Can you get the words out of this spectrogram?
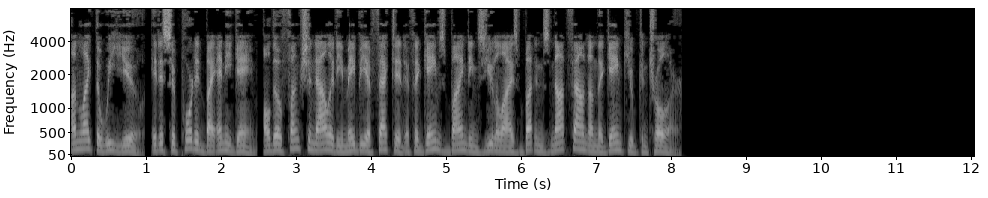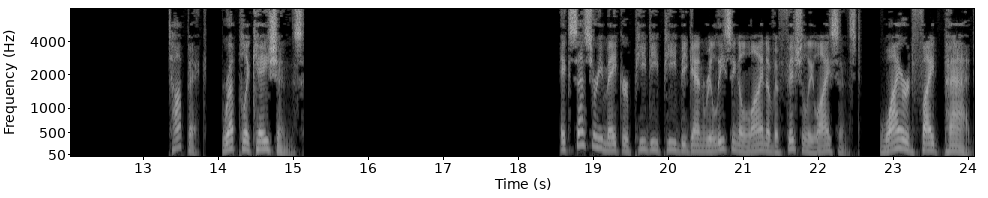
Unlike the Wii U, it is supported by any game, although functionality may be affected if a game's bindings utilize buttons not found on the GameCube controller. Topic: Replications. Accessory maker PDP began releasing a line of officially licensed wired fight pad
